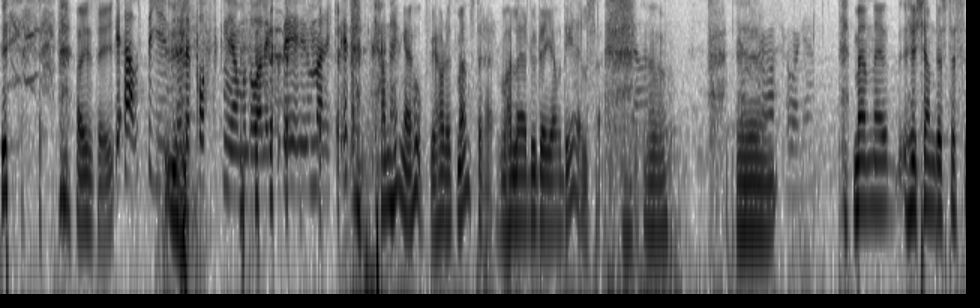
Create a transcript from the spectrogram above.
ja, just det. det är alltid jul eller påsk när jag mår dåligt. Det är ju märkligt. Kan hänga ihop. Vi har ett mönster här. Vad lär du dig av det, Elsa? Ja. Uh, bra uh, fråga. Men uh, hur kändes det?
